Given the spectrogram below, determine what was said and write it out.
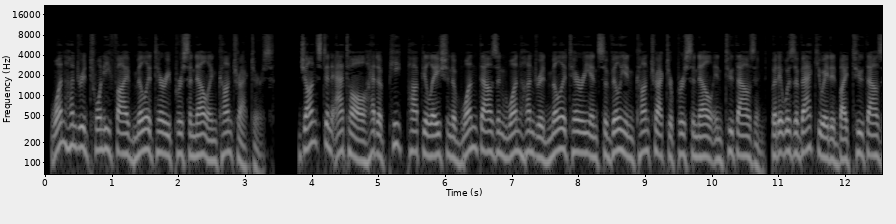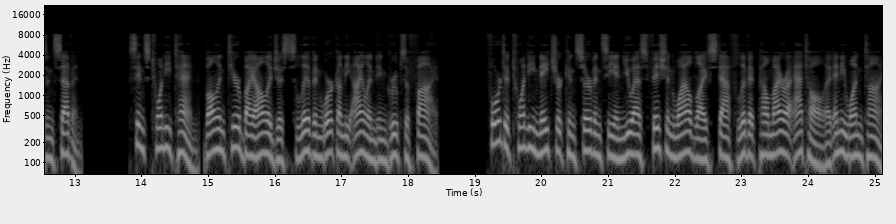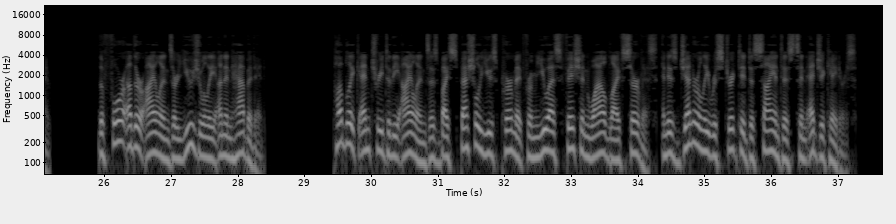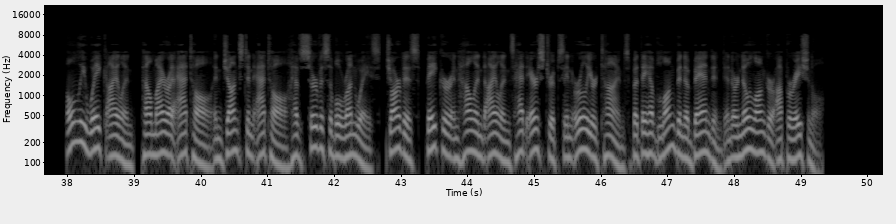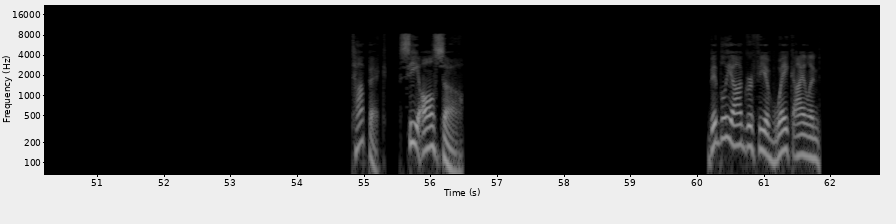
125 military personnel and contractors. Johnston Atoll had a peak population of 1,100 military and civilian contractor personnel in 2000, but it was evacuated by 2007. Since 2010, volunteer biologists live and work on the island in groups of five. 4 to 20 Nature Conservancy and U.S. Fish and Wildlife staff live at Palmyra Atoll at any one time. The four other islands are usually uninhabited. Public entry to the islands is by special use permit from U.S. Fish and Wildlife Service, and is generally restricted to scientists and educators. Only Wake Island, Palmyra Atoll and Johnston Atoll have serviceable runways. Jarvis, Baker and Howland Islands had airstrips in earlier times but they have long been abandoned and are no longer operational. See also Bibliography of Wake Island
